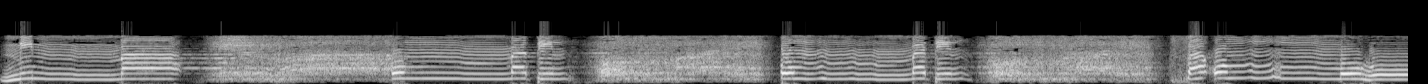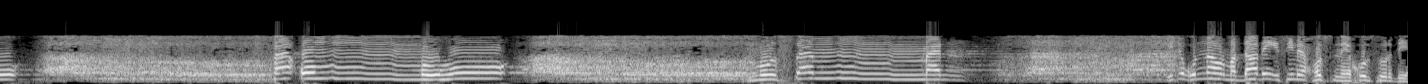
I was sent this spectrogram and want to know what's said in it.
مما امتن سم فأمه مسمن یہ جو غنہ اور مداد ہے اسی میں حسن ہے خوبصورتی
